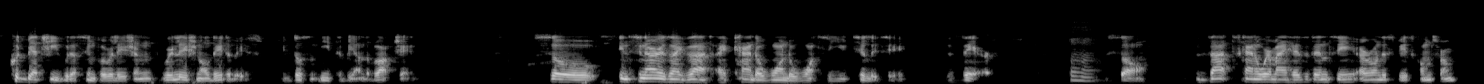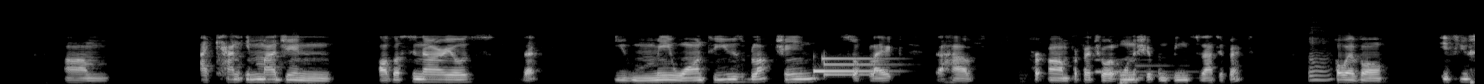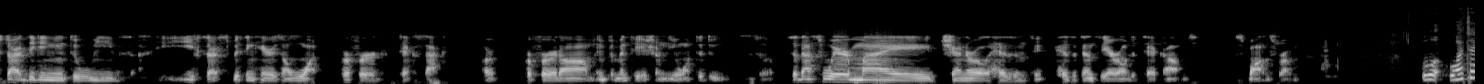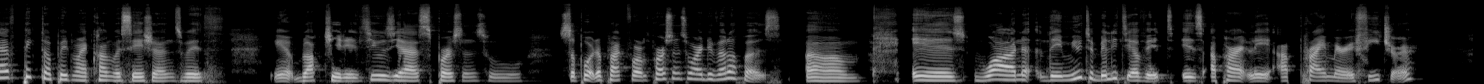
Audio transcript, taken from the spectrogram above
Could be achieved with a simple relation relational database. It doesn't need to be on the blockchain. So in scenarios like that, I kind of wonder what's the utility there. Mhm. So that's kind of where my hesitancy around the space comes from. Um, I can imagine other scenarios that you may want to use blockchain, stuff like that have per, um, perpetual ownership and things to that effect. Mhm. However, if you start digging into weeds, you start splitting hairs on what preferred tech stack or preferred um, implementation you want to do. So, so that's where my general hesitancy, hesitancy around the tech um, spawns from. What I've picked up in my conversations with you know, blockchain enthusiasts, persons who support the platform, persons who are developers, um, is one, the immutability of it is apparently a primary feature.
